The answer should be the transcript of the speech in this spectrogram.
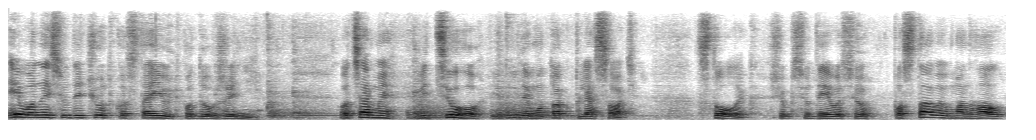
І вони сюди чітко стають по довжині. Оце ми від цього і будемо так плясати. Столик, щоб сюди ось поставив мангал,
